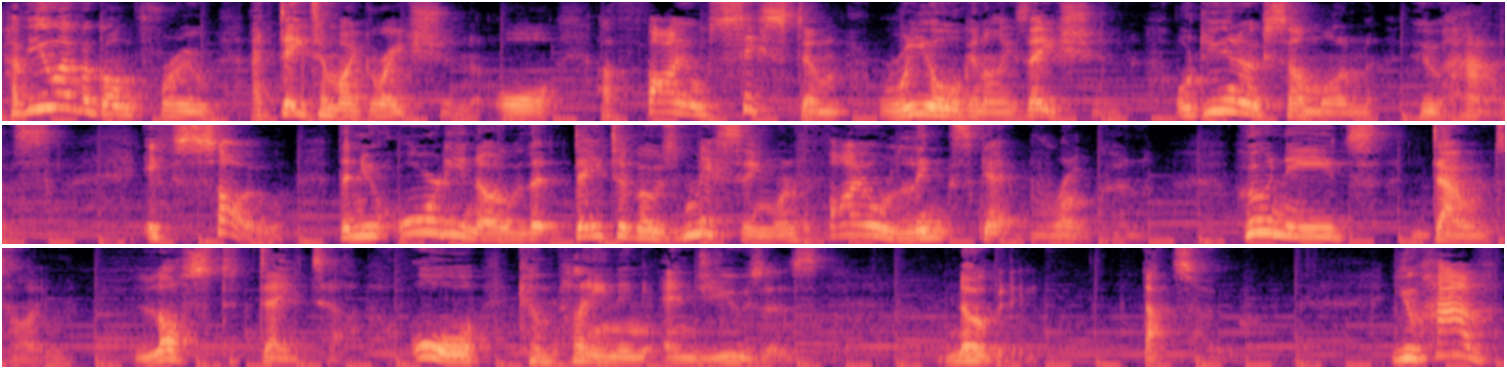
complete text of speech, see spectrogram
Have you ever gone through a data migration or a file system reorganization? Or do you know someone who has? If so, then you already know that data goes missing when file links get broken. Who needs downtime, lost data, or complaining end users? Nobody. That's who. You have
